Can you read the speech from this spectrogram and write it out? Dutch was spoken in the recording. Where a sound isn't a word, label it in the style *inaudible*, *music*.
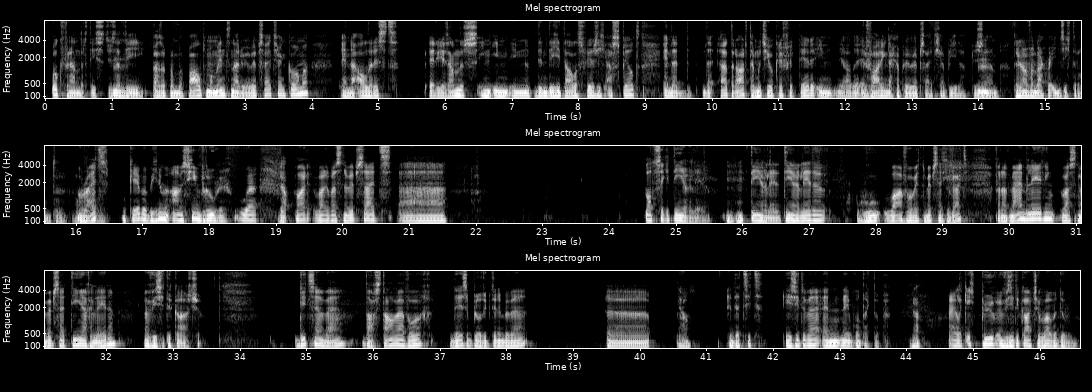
ook veranderd is. Dus mm. dat die pas op een bepaald moment naar uw website gaan komen en dat al de rest ergens anders in, in, in de digitale sfeer zich afspeelt. En dat, dat, uiteraard, dat moet je ook reflecteren in ja, de ervaring dat je op je website gaat bieden. Dus mm. um, daar gaan we vandaag wat inzichten rond. Rond Alright. Oké, okay, we beginnen met, ah, misschien vroeger. Hoe, uh, ja. waar, waar was een website, uh, laten we zeggen tien jaar geleden. Mm -hmm. Tien jaar geleden. Tien jaar geleden, hoe, waarvoor werd een website gebruikt? Vanuit mijn beleving was een website tien jaar geleden een visitekaartje dit zijn wij, daar staan wij voor, deze producten hebben wij. Uh, ja, en that's it. Hier zitten wij en neem contact op. Ja. Eigenlijk echt puur een visitekaartje wat we doen.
